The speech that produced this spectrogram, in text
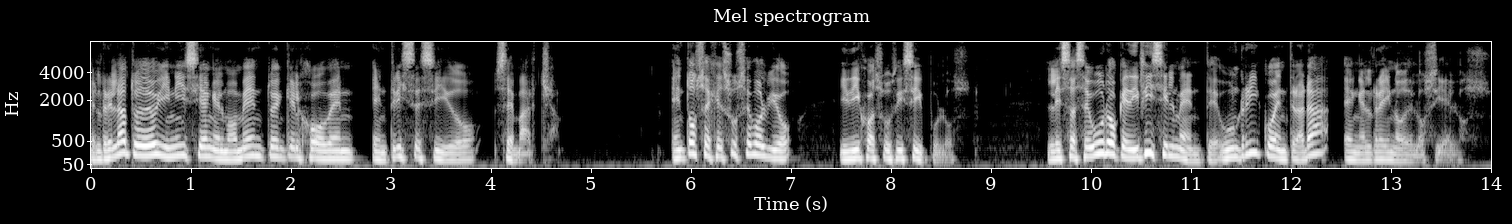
El relato de hoy inicia en el momento en que el joven, entristecido, se marcha. Entonces Jesús se volvió y dijo a sus discípulos, Les aseguro que difícilmente un rico entrará en el reino de los cielos.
